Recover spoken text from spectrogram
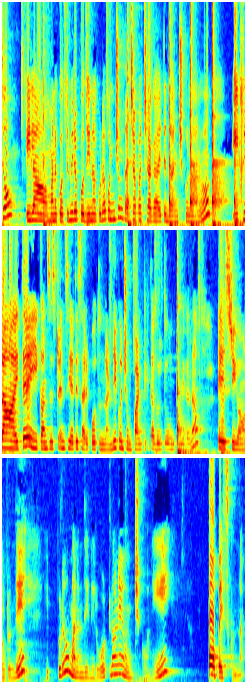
సో ఇలా మన కొత్తిమీర పుదీనా కూడా కొంచెం కచ్చాపచ్చాగా అయితే దంచుకున్నాను. ఇట్లా అయితే ఈ కన్సిస్టెన్సీ అయితే సరిపోతుందండి. కొంచెం పంటికి తగులుతూ ఉంటుంది కదా టేస్టీగా ఉంటుంది. ఇప్పుడు మనం దీన్ని రోట్లోనే ఉంచుకొని పోపేసుకుందాం.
